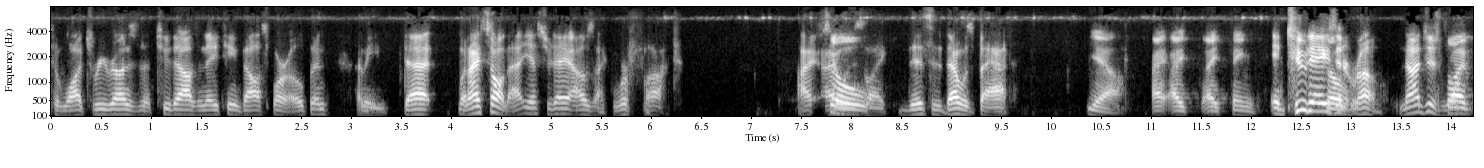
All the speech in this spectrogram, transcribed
to watch reruns of the 2018 Valspar Open. I mean that when I saw that yesterday, I was like, we're fucked. I, I was like, this is that was bad. Yeah, I, I, I think in two days So- in a row, not just so. one.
